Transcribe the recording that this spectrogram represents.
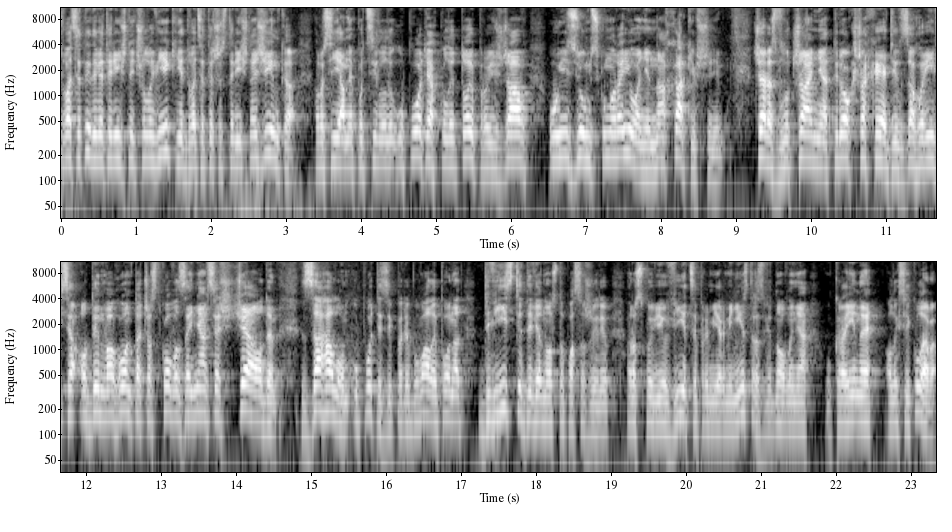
29-річний чоловік і 26-річна жінка. Росіяни поцілили у потяг, коли той проїжджав у Ізюмському районі на Харківщині. Через влучання трьох шахедів загорівся один вагон та частково зайнявся ще один. Загалом у потязі перебували понад 290 пасажирів, розповів віце-прем'єр-міністр з відновлення України Олексій Кулеба.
